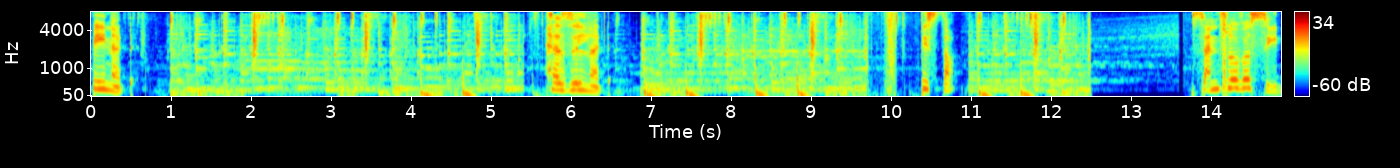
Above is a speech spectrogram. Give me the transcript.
Peanut. Hazelnut. Pista sunflower seed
